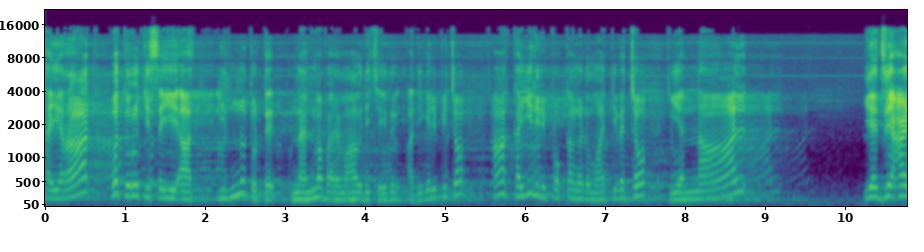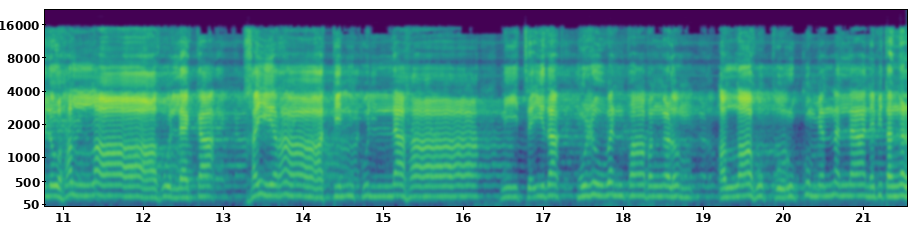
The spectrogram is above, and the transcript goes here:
ഖൈറാത്ത് ഇന്ന് തൊട്ട് നന്മ പരമാവധി ചെയ്ത് അധികരിപ്പിച്ചോ. ആ കയ്യിലിരിപ്പൊക്കെ അങ്ങോട്ട് മാറ്റിവെച്ചോ. എന്നാൽ يجعلها الله لك خيرات كلها നീ ചെയ്ത മുഴുവൻ പാപങ്ങളും അള്ളാഹു പൊറുക്കും എന്നല്ല നബി തങ്ങൾ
